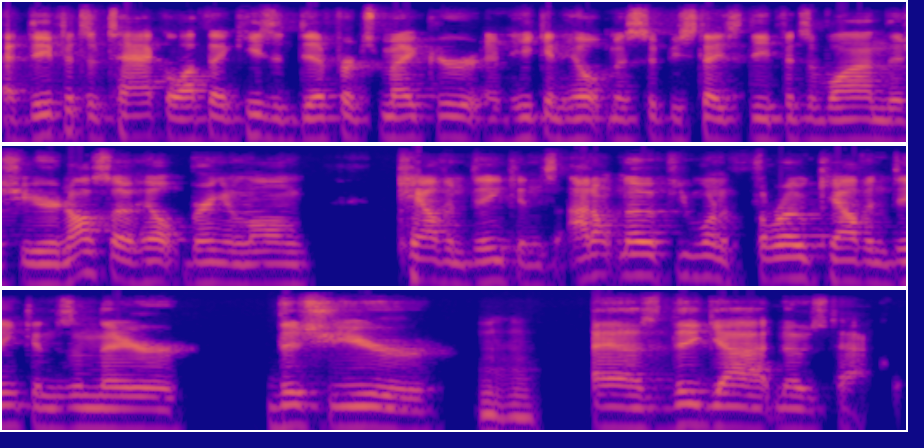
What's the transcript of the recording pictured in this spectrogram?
at defensive tackle, I think he's a difference maker, and he can help Mississippi State's defensive line this year, and also help bring along Calvin Dinkins. I don't know if you want to throw Calvin Dinkins in there this year mm-hmm. as the guy at nose tackle,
